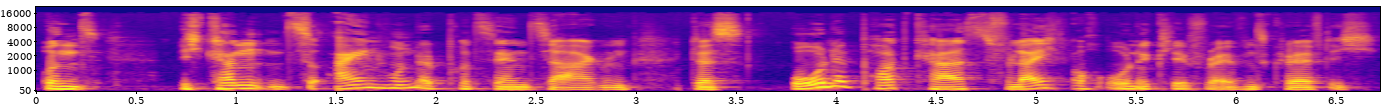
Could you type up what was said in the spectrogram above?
Und ich kann zu 100 Prozent sagen, dass ohne Podcasts, vielleicht auch ohne Cliff Ravenscraft, ich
